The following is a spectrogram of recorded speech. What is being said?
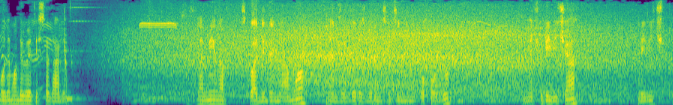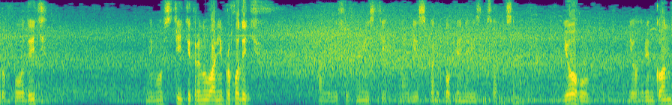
Будемо дивитися далі. Заміна в складі Динамо. Як завжди розберемося в заміні по ходу. М'яч у Рівіча. Рівіч проходить. Немов стійки тренувальні проходить. Але Юсуф на місці. Навіс перехоплює навіс на Сорнсена. Йогу. Його Рінкон.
